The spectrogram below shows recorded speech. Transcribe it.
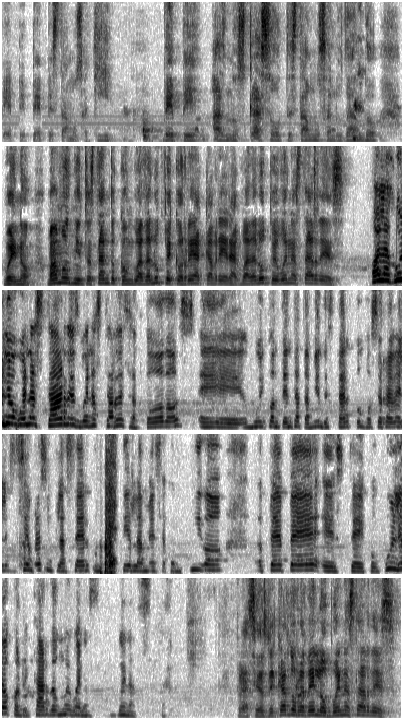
Pepe, Pepe, estamos aquí. Pepe, haznos caso, te estamos saludando. Bueno, vamos mientras tanto con Guadalupe Correa Cabrera. Guadalupe, buenas tardes. Hola Julio, buenas tardes, buenas tardes a todos. Eh, muy contenta también de estar con José Reveles. Siempre es un placer compartir la mesa contigo, Pepe, este, con Julio, con Ricardo. Muy buenas, buenas. Gracias, Ricardo Ravelo. Buenas tardes.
